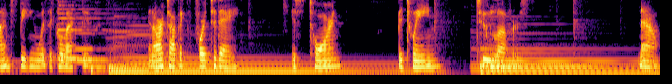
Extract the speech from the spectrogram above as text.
I'm speaking with the collective. And our topic for today is torn between two lovers. Now,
